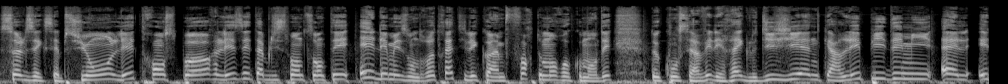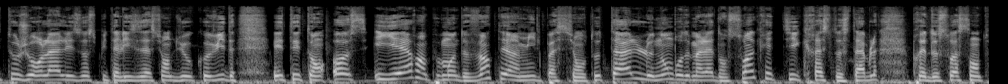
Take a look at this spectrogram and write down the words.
Seules exceptions, les transports, les établissements de santé et les maisons de retraite. Il est quand même fortement recommandé de conserver les règles d'hygiène car l'épidémie, elle, est toujours là. Les hospitalisations dues au Covid étaient en hausse hier, un peu moins de 21 000 patients au total. Le nombre de malades en soins critiques reste stable. Près de 60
